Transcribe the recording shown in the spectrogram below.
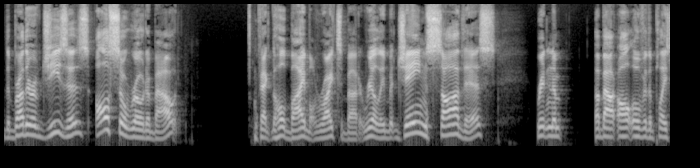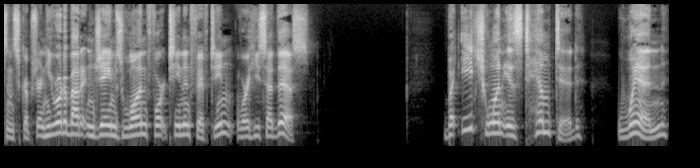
the brother of Jesus, also wrote about. In fact, the whole Bible writes about it, really. But James saw this written about all over the place in Scripture, and he wrote about it in James 1 14 and 15, where he said this But each one is tempted when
